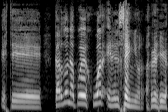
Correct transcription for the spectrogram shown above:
Este, Cardona puede jugar en el senior, agrega.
